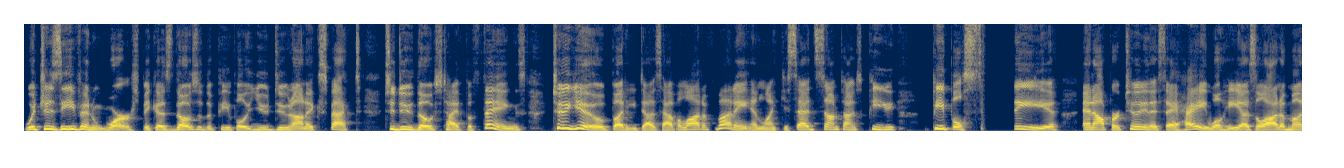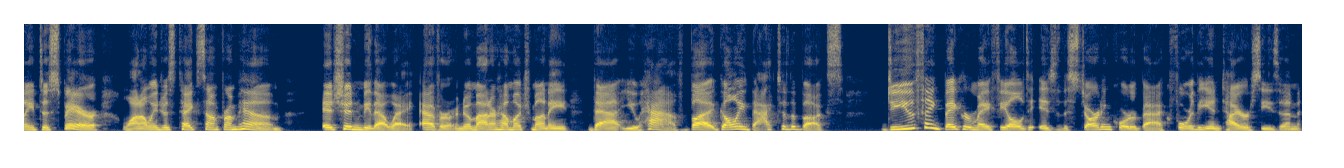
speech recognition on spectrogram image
which is even worse because those are the people you do not expect to do those type of things to you. But he does have a lot of money, and like you said, sometimes pe- people see an opportunity. They say, "Hey, well, he has a lot of money to spare. Why don't we just take some from him?" It shouldn't be that way ever, no matter how much money that you have. But going back to the Bucs, do you think Baker Mayfield is the starting quarterback for the entire season?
